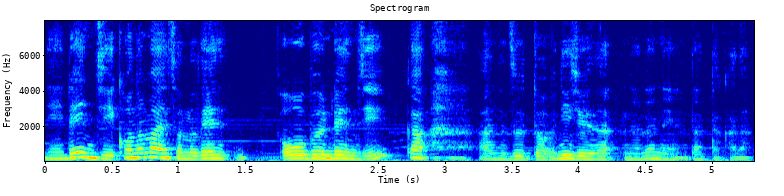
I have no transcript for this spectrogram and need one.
ね、レンジこの前そのレオーブンレンジがあのずっと27年だったかな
